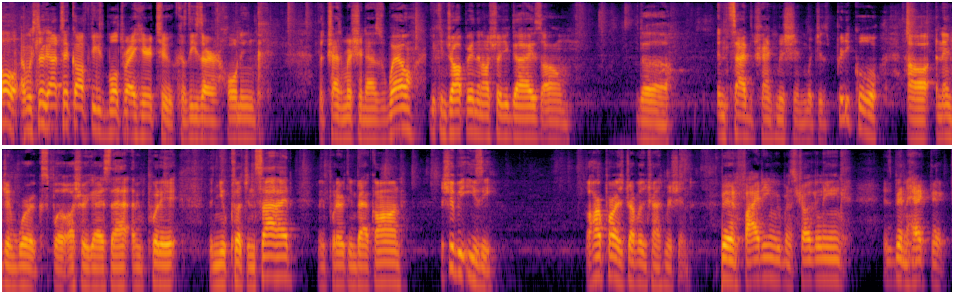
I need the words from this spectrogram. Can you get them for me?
Oh, and we still gotta take off these bolts right here too, because these are holding the transmission as well. We can drop in and I'll show you guys um the inside the transmission, which is pretty cool how an engine works. But I'll show you guys that. Let me put it the new clutch inside. Let me put everything back on. It should be easy. The hard part is dropping the transmission. We've been fighting, we've been struggling. It's been hectic.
